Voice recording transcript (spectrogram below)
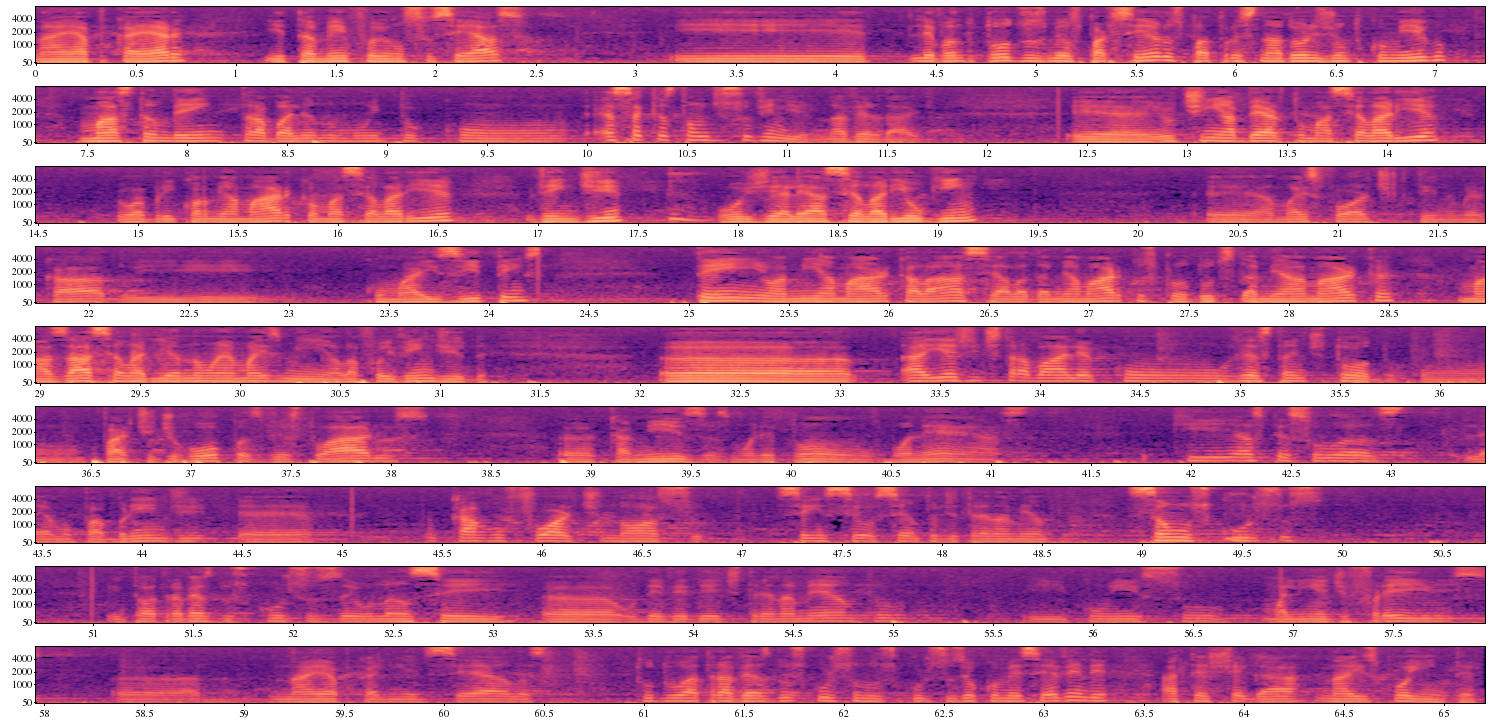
na época era. E também foi um sucesso. E levando todos os meus parceiros, patrocinadores junto comigo, mas também trabalhando muito com essa questão de souvenir, na verdade. É, eu tinha aberto uma selaria, eu abri com a minha marca uma selaria, vendi. Hoje ela é a Selaria Uguim, é a mais forte que tem no mercado e com mais itens. Tenho a minha marca lá, a cela da minha marca, os produtos da minha marca, mas a selaria não é mais minha, ela foi vendida. Uh, aí a gente trabalha com o restante todo, com parte de roupas, vestuários, uh, camisas, moletons, bonés, que as pessoas levam para brinde. É, o carro forte nosso, sem ser o centro de treinamento, são os cursos. Então, através dos cursos, eu lancei uh, o DVD de treinamento e, com isso, uma linha de freios, uh, na época, a linha de celas, tudo através dos cursos. Nos cursos eu comecei a vender até chegar na Expo Inter.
